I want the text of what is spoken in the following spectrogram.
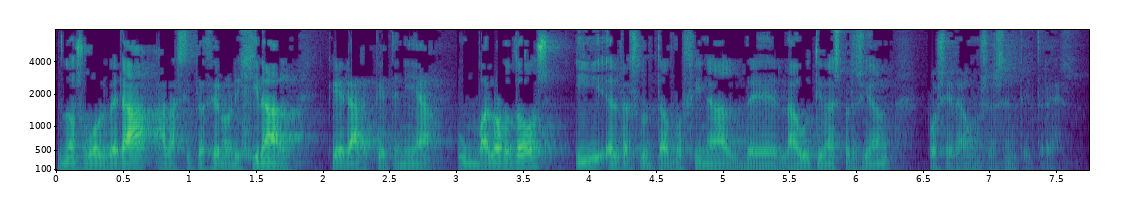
nos volverá a la situación original, que era que tenía un valor 2 y el resultado final de la última expresión pues era un 63.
